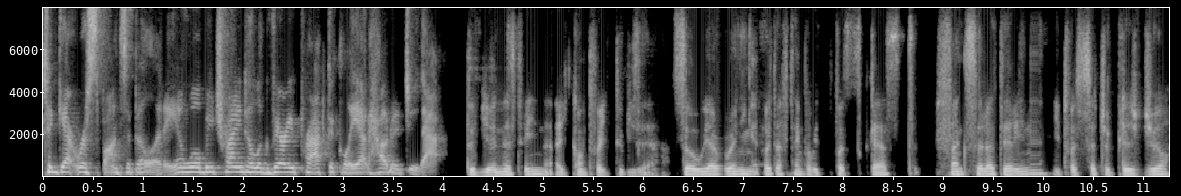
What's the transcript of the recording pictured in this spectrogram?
to get responsibility. And we'll be trying to look very practically at how to do that. To be honest, Erin, I can't wait to be there. So we are running out of time for this podcast. Thanks a lot, Erin. It was such a pleasure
